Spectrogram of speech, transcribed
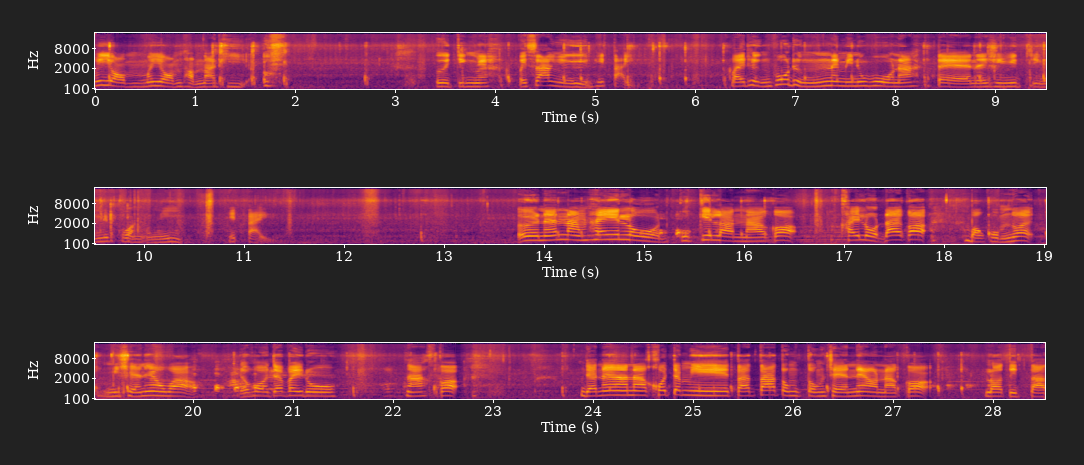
ไม่ยอมไม่ยอมทำหน้าที่เออจริงไหมไปสร้างอย่างอื่นที่ไต่ไปถึงพูดถึงในมินูโวนะ แต่ในชีวิตจริงนี่ป่วนกว่านี้อีกให้ไต่ เออแนะนำให้โหลดคุกกี้รันนะก็ใครโหลดได้ก็บอกผมด้วย มีแชแนลว่า เดี๋ยวผมจะไปดูนะก็ เดี๋ยวในอนาคตจะมีตาต้าตรงตรงแชแนลนะ ก็รอติดตาม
